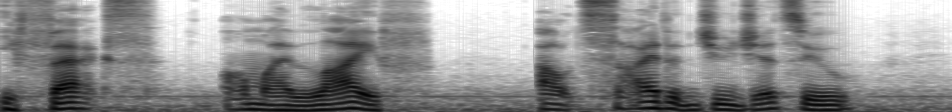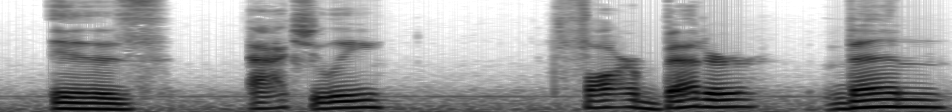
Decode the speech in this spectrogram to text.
effects on my life outside of jiu-jitsu is actually far better than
